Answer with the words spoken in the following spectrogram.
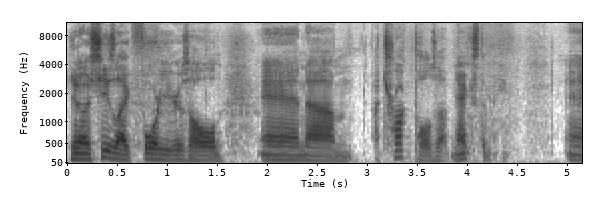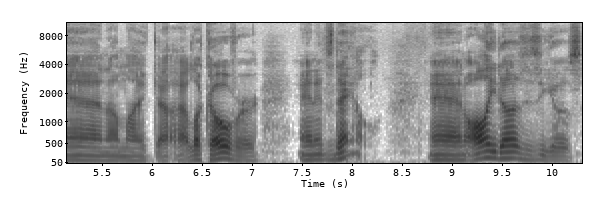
You know, she's like four years old, and um, a truck pulls up next to me, and I'm like, uh, I look over, and it's Dale, and all he does is he goes,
